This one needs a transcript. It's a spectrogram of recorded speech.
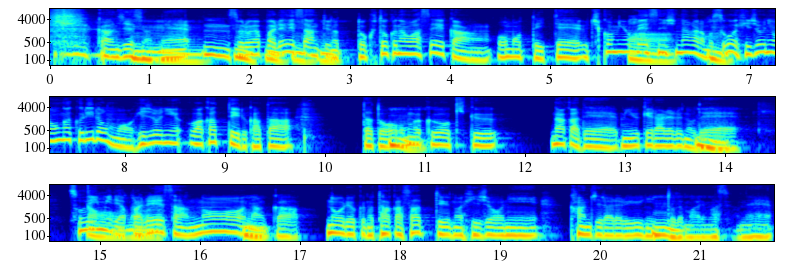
感じですよね。ううんん、それはやっぱりレイさんっていうのは独特な和声感を持っていて打ち込みをベースにしながらもすごい非常に音楽理論も非常に分かっている方だとうん音楽を聴く中で見受けられるので、そういう意味でやっぱりレイさんのうんなんか能力の高さっていうのは非常に感じられるユニットでもありますよね。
